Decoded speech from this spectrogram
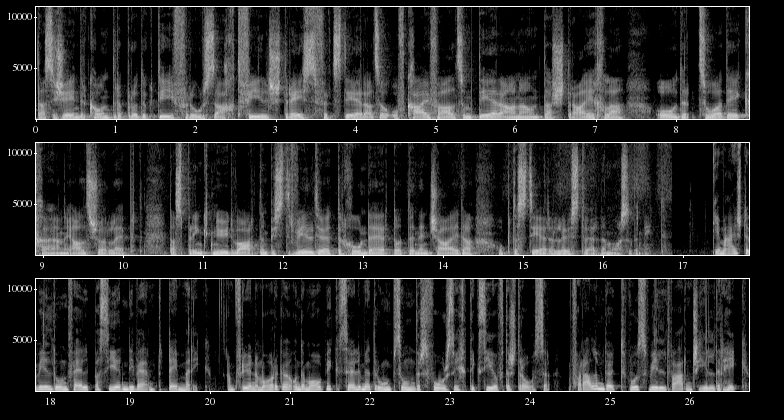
Das ist eher kontraproduktiv, verursacht viel Stress für das Tier. Also auf keinen Fall zum Tier an und das streicheln oder zudecken, habe ich alles schon erlebt. Das bringt nichts. Warten, bis der Wildhüter kommt, er dort dann entscheiden, ob das Tier erlöst werden muss oder nicht. Die meisten Wildunfälle passieren während der Dämmerung. Am frühen Morgen und am Abend sollen wir darum besonders vorsichtig sein auf der Straße. Vor allem dort, wo es Wildwarnschilder hat.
